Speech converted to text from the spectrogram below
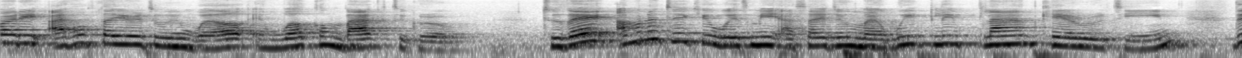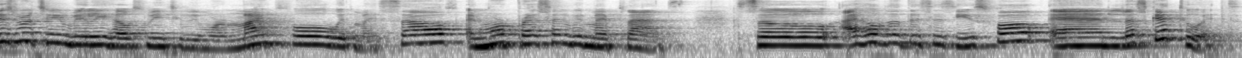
everybody, I hope that you're doing well and welcome back to Grow. Today, I'm gonna take you with me as I do my weekly plant care routine. This routine really helps me to be more mindful with myself and more present with my plants. So I hope that this is useful and let's get to it.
